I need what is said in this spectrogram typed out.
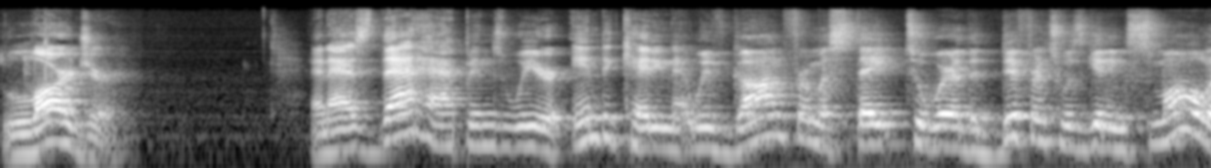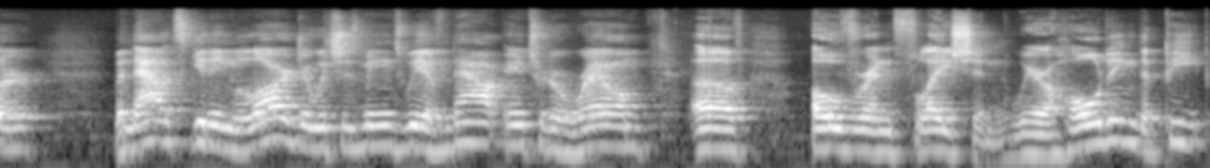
larger. And as that happens, we are indicating that we've gone from a state to where the difference was getting smaller but now it's getting larger, which means we have now entered a realm of overinflation. We are holding the PEEP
